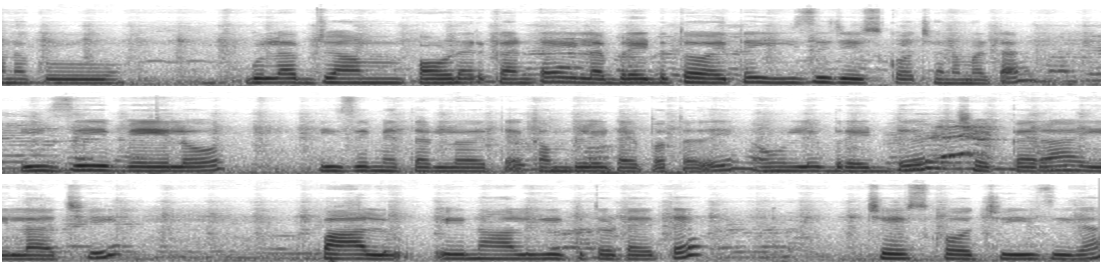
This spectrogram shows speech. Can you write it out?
మనకు గులాబ్ జామ్ పౌడర్ కంటే ఇలా బ్రెడ్తో అయితే ఈజీ చేసుకోవచ్చు అనమాట ఈజీ వేలో ఈజీ మెథడ్లో అయితే కంప్లీట్ అయిపోతుంది. ఓన్లీ బ్రెడ్ చక్కెర ఇలాచి పాలు ఈ నాలుగిటితో అయితే చేసుకోవచ్చు ఈజీగా.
